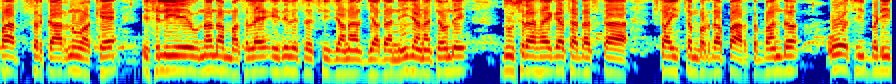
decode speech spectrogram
ਭਾਰਤ ਸਰਕਾਰ ਨੂੰ ਆਖਿਆ ਇਸ ਲਈ ਇਹ ਉਹਨਾਂ ਦਾ ਮਸਲਾ ਹੈ। ਇਹਦੇ ਵਿੱਚ ਅਸੀਂ ਜਾਣਾ, ਜ਼ਿਆਦਾ ਨਹੀਂ ਜਾਣਾ ਚਾਹੁੰਦੇ। ਦੂਸਰਾ ਹੈਗਾ ਸਾਡਾ ਸਤਾ- 27 ਸਤੰਬਰ ਦਾ ਭਾਰਤ ਬੰਦ। ਉਹ ਅਸੀਂ ਬੜੀ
